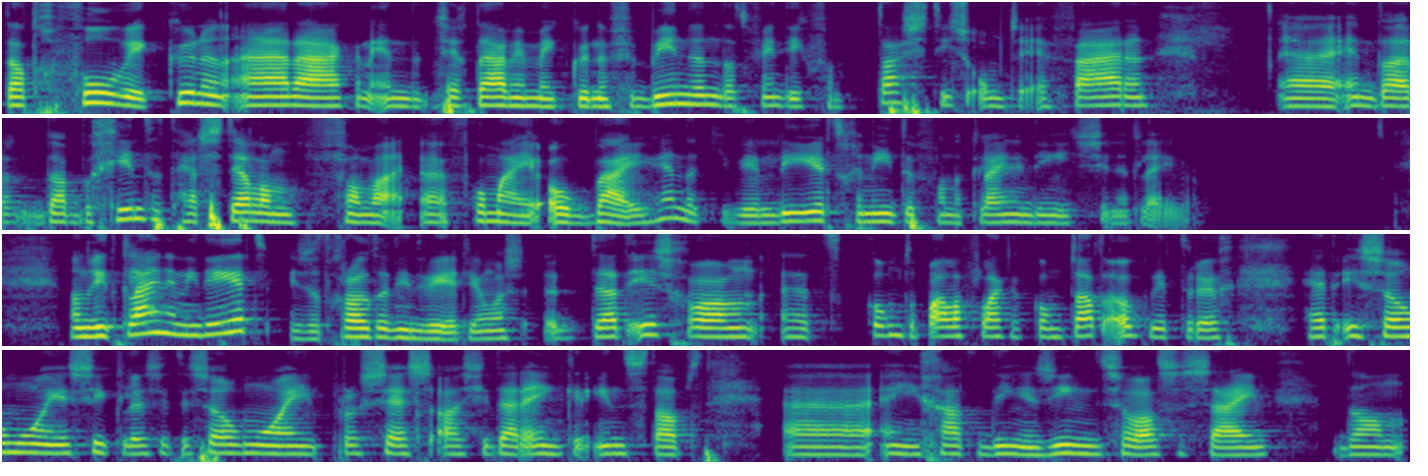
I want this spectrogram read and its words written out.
dat gevoel weer kunnen aanraken en zich daar weer mee kunnen verbinden, dat vind ik fantastisch om te ervaren. Uh, en daar, daar begint het herstellen van mij, uh, voor mij ook bij. Hè? Dat je weer leert genieten van de kleine dingetjes in het leven. Want wie het kleine niet deert, is het grote niet weert, jongens. Dat is gewoon, het komt op alle vlakken, komt dat ook weer terug. Het is zo'n mooie cyclus, het is zo'n mooi proces als je daar één keer instapt en je gaat de dingen zien zoals ze zijn. Dan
